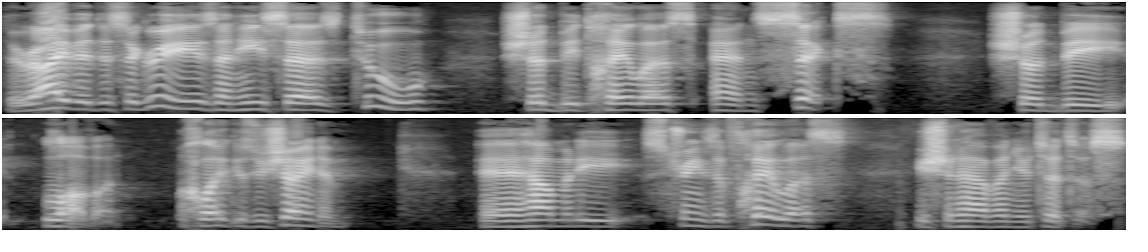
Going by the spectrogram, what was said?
The Raavad disagrees, and he says two should be tchelas and six should be lavan. Uh, how many strings of tchelas you should have on your tzitzis.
